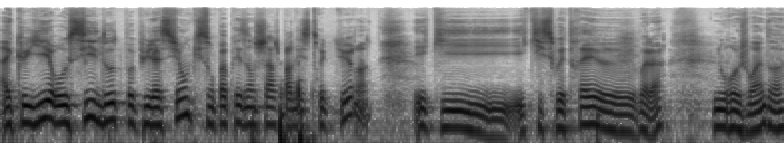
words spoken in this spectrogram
accueillir aussi d'autres populations qui ne sont pas prises en charge par les structures et qui, et qui souhaiteraient euh, voilà, nous rejoindre.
